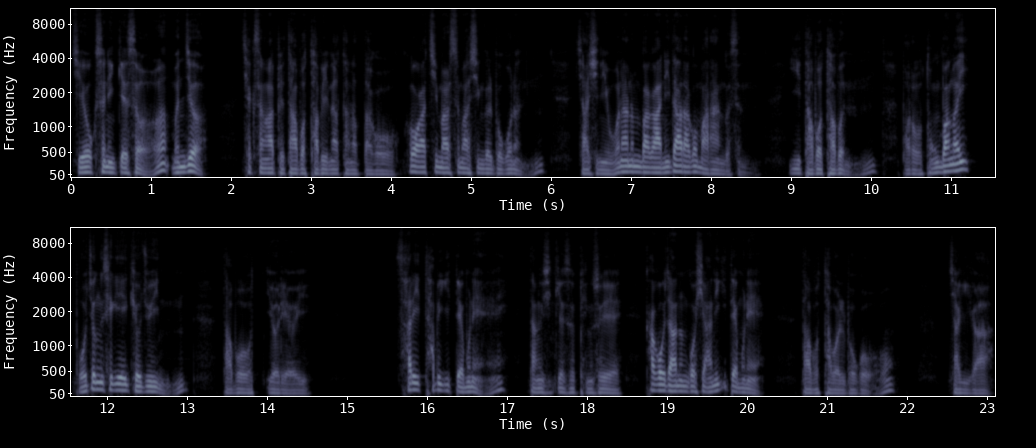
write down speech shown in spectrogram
지옥 스님께서 먼저 책상 앞에 다보탑이 나타났다고 그와 같이 말씀하신 걸 보고는 자신이 원하는 바가 아니다라고 말하는 것은 이 다보탑은 바로 동방의 보정세계의 교주인 다보열애의 사리탑이기 때문에 당신께서 평소에 가고자 하는 곳이 아니기 때문에 다보탑을 보고 자기가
